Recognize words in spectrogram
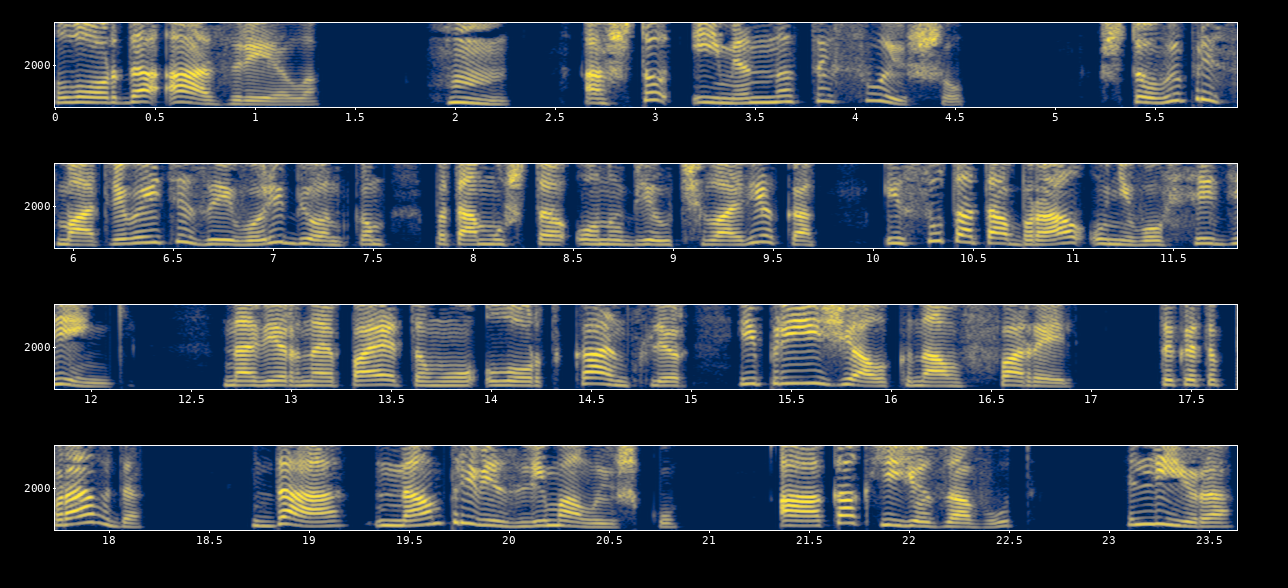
лорда Азриэла? Хм, а что именно ты слышал? Что вы присматриваете за его ребенком, потому что он убил человека, и суд отобрал у него все деньги. Наверное, поэтому лорд-канцлер и приезжал к нам в Форель. Так это правда? Да, нам привезли малышку. А как ее зовут? Лира.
